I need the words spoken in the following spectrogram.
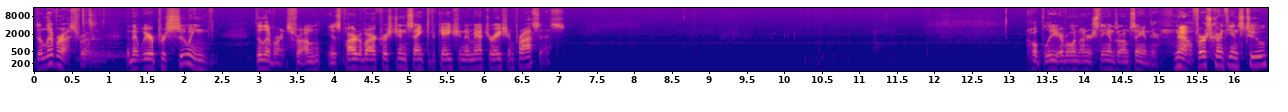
deliver us from and that we are pursuing deliverance from is part of our Christian sanctification and maturation process. Hopefully, everyone understands what I'm saying there. Now, 1 Corinthians 2,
